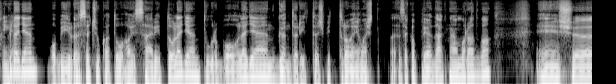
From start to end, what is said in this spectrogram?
hogy legyen mobil összecsukató hajszárító, legyen turbó, legyen göndörítős, mit tudom én most ezek a példáknál maradva, és uh,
